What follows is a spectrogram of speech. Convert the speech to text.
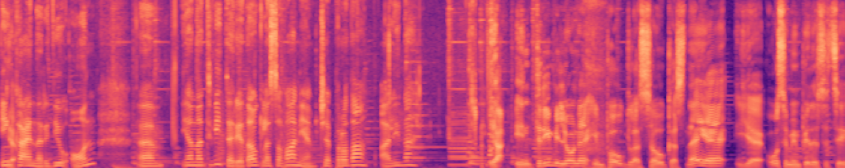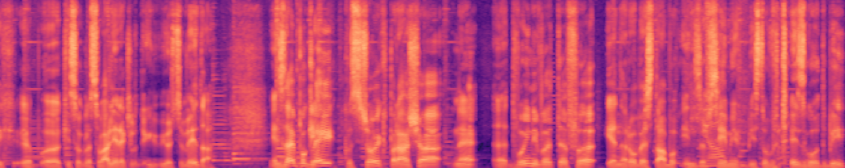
In Ja. kaj je naredil on? Ja, na Twitter je dal glasovanje, če proda ali ne. Ja, in 3 milijone in pol glasov kasneje je 58 vseh, eh, eh, ki so glasovali, reklo, da je seveda. In zdaj poglej, ko se človek vpraša, ne, eh, dvojni VTF je na robe s tabo in za Ja. vsemi v, bistvu v tej zgodbi.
